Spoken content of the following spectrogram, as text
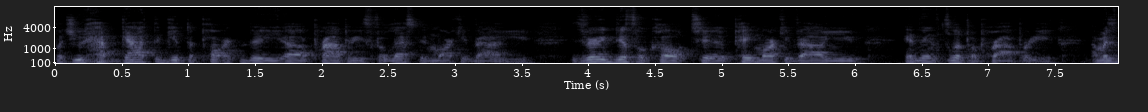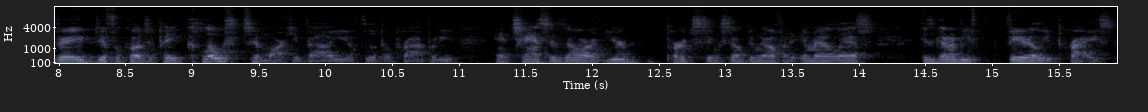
But you have got to get the part the uh, properties for less than market value. It's very difficult to pay market value and then flip a property. I mean, it's very difficult to pay close to market value and flip a property. And chances are, if you're purchasing something off of the MLS, it's going to be fairly priced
